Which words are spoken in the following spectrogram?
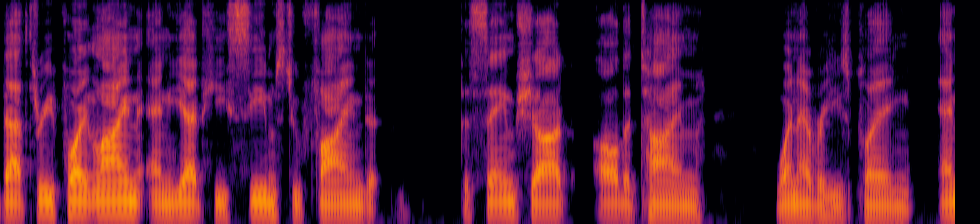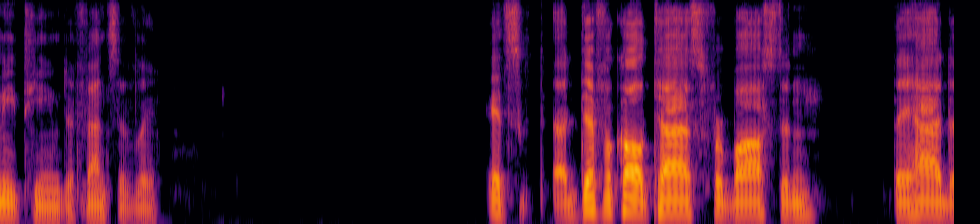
that three point line, and yet he seems to find the same shot all the time whenever he's playing any team defensively. It's a difficult task for Boston. They had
